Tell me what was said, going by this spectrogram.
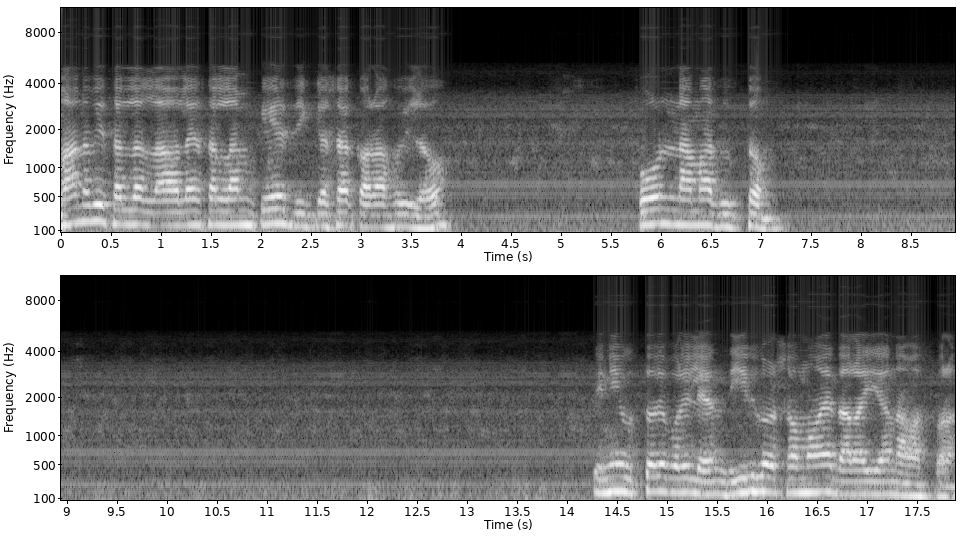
মহানবী সাল্লাহ সাল্লামকে জিজ্ঞাসা করা হইল, কোন নামাজ উত্তম? তিনি উত্তরে বলিলেন, দীর্ঘ সময় দাঁড়াইয়া নামাজ পড়া।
